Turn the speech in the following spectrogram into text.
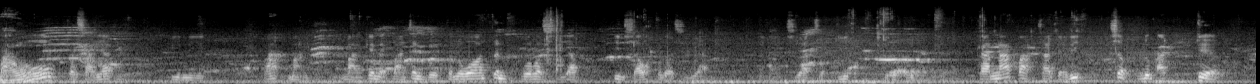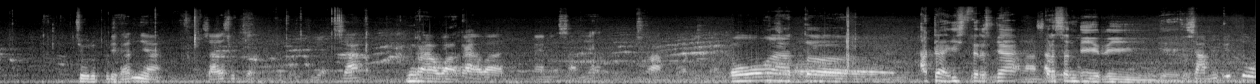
mau terus saya ini Pak makin nek pancen boten wonten kula siap insya Allah kula siap Nah, siap jadi karena apa sadari sebelum ada juru peliharanya saya sudah biasa Ngerawat. Kawan. nenek saya Oh, ngaten. Ada histerisnya tersendiri. di samping itu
